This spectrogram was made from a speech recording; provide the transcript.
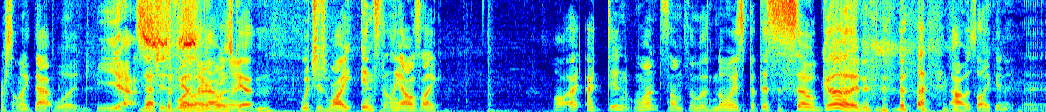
or something like that would, yes, That's is the what- feeling I was Certainly. getting. which is why instantly I was like, well, I, I didn't want something with noise, but this is so good. I was liking it. Uh,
